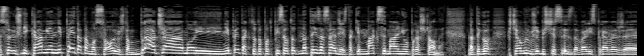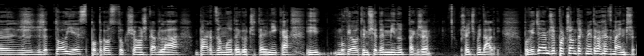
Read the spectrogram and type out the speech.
sojusznikami, on nie pyta tam o sojusz, tam bracia moi, nie pyta kto to podpisał, to na tej zasadzie jest takie maksymalnie uproszczone. Dlatego chciałbym, żebyście sobie zdawali sprawę, że, że to jest po prostu książka dla bardzo młodego czytelnika i mówię o tym 7 minut, także przejdźmy dalej. Powiedziałem, że początek mnie trochę zmęczył.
